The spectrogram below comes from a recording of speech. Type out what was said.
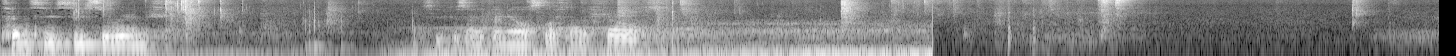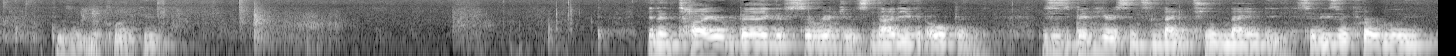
10 cc syringe. See if there's anything else left on the shelves. Doesn't look like it. An entire bag of syringes, not even open. This has been here since 1990, so these are probably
